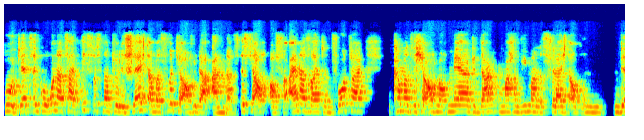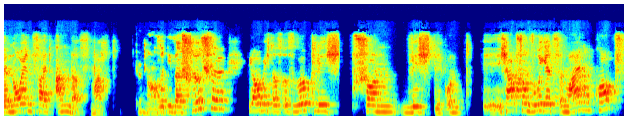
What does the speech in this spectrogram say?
Gut, jetzt in Corona-Zeit ist es natürlich schlecht, aber es wird ja auch wieder anders. Ist ja auch auf einer Seite ein Vorteil, kann man sich ja auch noch mehr Gedanken machen, wie man es vielleicht auch in der neuen Zeit anders macht. Genau. Also dieser Schlüssel, glaube ich, das ist wirklich schon wichtig. Und ich habe schon so jetzt in meinem Kopf,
